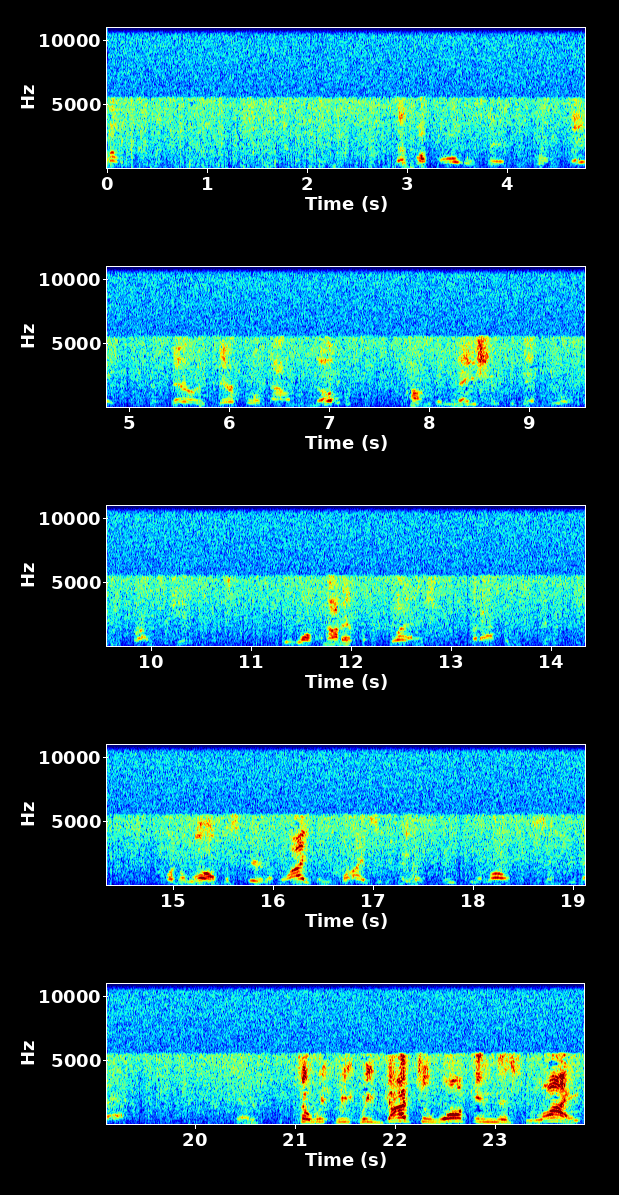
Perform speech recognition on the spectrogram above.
come to the. That's what Paul was saying in Romans 8. He There is therefore now no condemnation to them who are in Christ Jesus, who walk not after the flesh, but after the Spirit. For the law of the Spirit of life in Christ has made us free from the laws of sin and death. Okay? We, we, we've got to walk in this light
